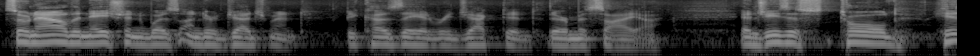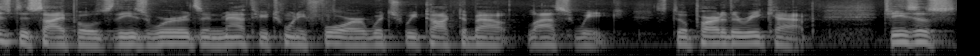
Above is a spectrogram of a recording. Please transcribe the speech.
So now the nation was under judgment because they had rejected their Messiah. And Jesus told his disciples these words in Matthew 24, which we talked about last week. Still part of the recap. Jesus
